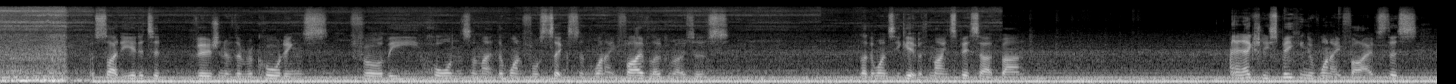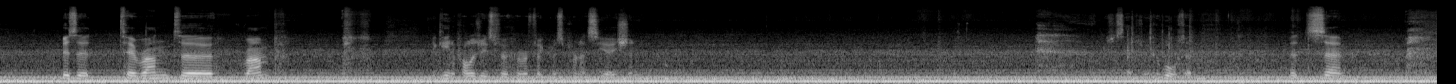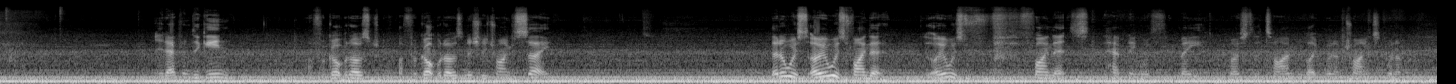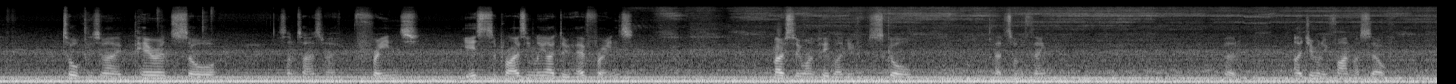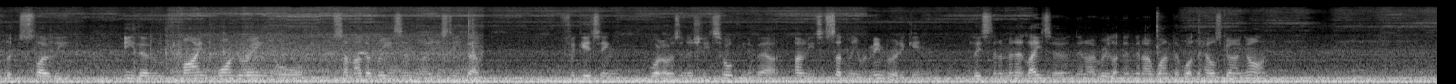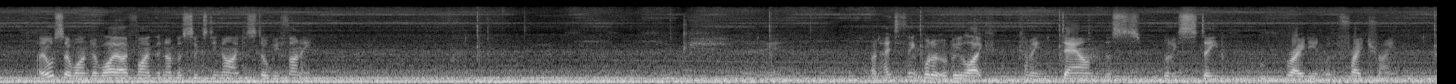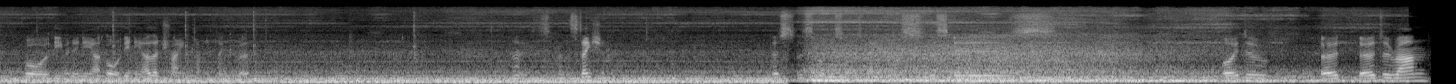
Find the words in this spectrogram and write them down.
a slightly edited version of the recordings for the horns on like the 146 and 185 locomotives, like the ones you get with Main Spessartbahn. And actually, speaking of 185s, this is it Tehran to Ramp. Again, apologies for horrific mispronunciation. Just have a drink of water. But um, it happened again. I forgot what I was. I forgot what I was initially trying to say. That always. I always find that. I always find that's happening with me most of the time. Like when I'm trying to, when I'm talking to my parents or sometimes my friends. Yes, surprisingly, I do have friends. Mostly one people I knew from school, that sort of thing. But I generally find myself slowly either mind wandering or some other reason. I just end up forgetting what I was initially talking about, only to suddenly remember it again less than a minute later, and then I realize, and then I wonder what the hell's going on. I also wonder why I find the number 69 to still be funny. I'd hate to think what it would be like coming down this really steep gradient with a freight train. or even any or any other train. Come to think of it. No, this is another station. This, this is what this one's name is. This is Oidu, Erd,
